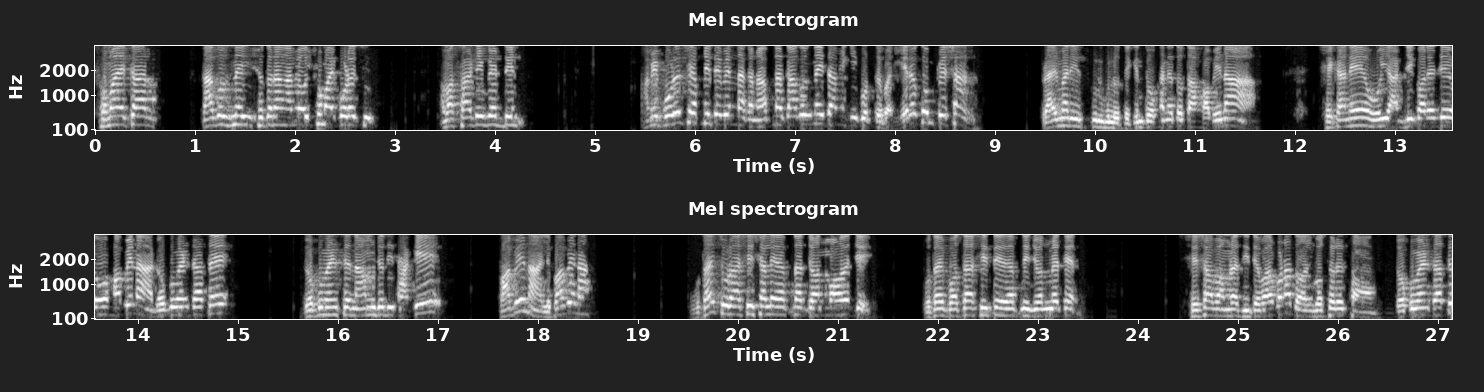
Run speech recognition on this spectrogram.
সময়কার কাগজ নেই, সুতরাং আমি ওই সময় পড়েছি। আমার সার্টিফিকেট দিন। আমি পড়েছি, আপনি দেবেন না কেন? আপনার কাগজ নেই তো আমি কি করতে পারি? এরকম প্রেশার প্রাইমারি স্কুলগুলোতে, কিন্তু ওখানে তো তা হবে না। সেখানে ওই আর্জি করে যে ও হবে না ডকুমেন্টস আছে। ডকুমেন্টস নাম যদি থাকে, পাবে না পাবে না। কোথায় চুরাশি সালে আপনার জন্ম হয়েছে? কোথায় পঁচাশিতে আপনি জন্মেছেন? সেসব আমরা দিতে পারব না, দশ বছরের ডকুমেন্টস আছে,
